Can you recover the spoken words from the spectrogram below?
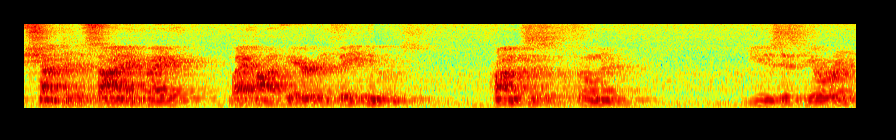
shunted aside by, by hot air and fake news. Promises of fulfillment. Use this deodorant.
